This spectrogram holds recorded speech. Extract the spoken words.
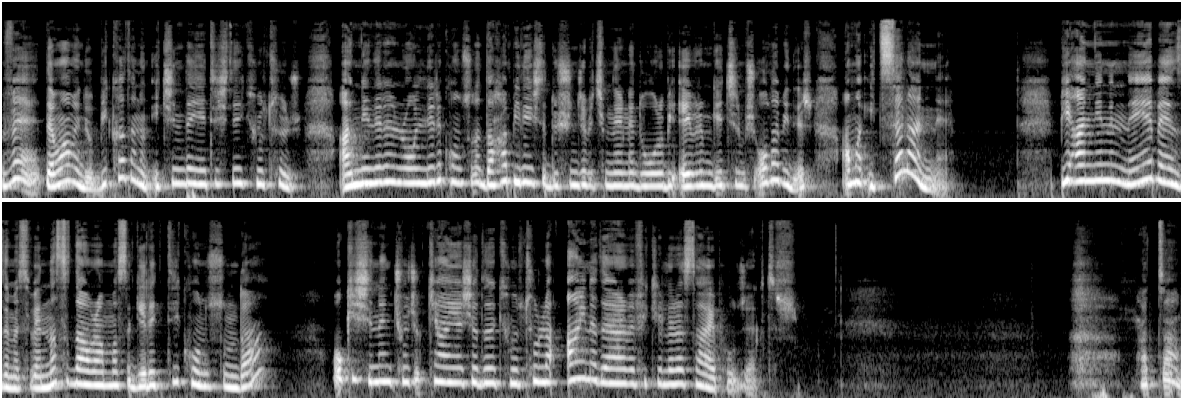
Ve devam ediyor. Bir kadının içinde yetiştiği kültür, annelerin rolleri konusunda daha bilinçli düşünce biçimlerine doğru bir evrim geçirmiş olabilir. Ama içsel anne bir annenin neye benzemesi ve nasıl davranması gerektiği konusunda o kişinin çocukken yaşadığı kültürle aynı değer ve fikirlere sahip olacaktır. Hatta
